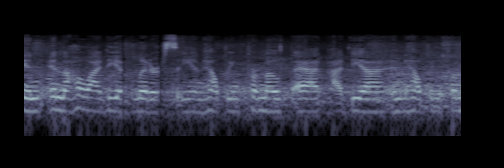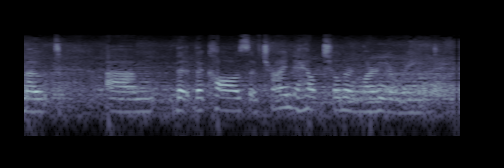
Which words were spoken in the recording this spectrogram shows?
in, in the whole idea of literacy and helping promote that idea and helping promote um, the, the cause of trying to help children learn to read.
